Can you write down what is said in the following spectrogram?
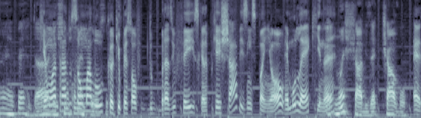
é verdade. Que é uma tradução maluca isso. que o pessoal do Brasil fez, cara. Porque Chaves em espanhol é moleque, É, né? não é Chaves, é Chavo. É,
